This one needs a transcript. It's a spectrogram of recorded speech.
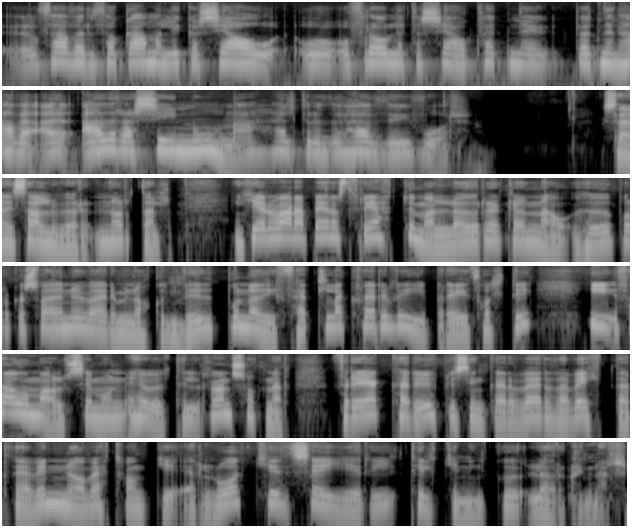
eh, það verður þá gaman líka að sjá og, og frólægt að sjá hvernig börnin hafi aðra sín núna heldur en þau höfðu í vor. Saði Salfur Nordal. En hér var að berast fréttum að lögreglan á höfuborgarsvæðinu væri með nokkur viðbúnað í fellakverfi í Breitholti í þáumál sem hún hefur til rannsóknar. Frekari upplýsingar verða veittar þegar vinnu og vettfangi er lokið, segir í tilkynningu lögreglunar.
